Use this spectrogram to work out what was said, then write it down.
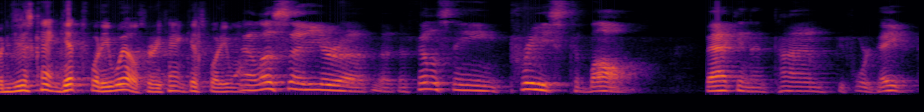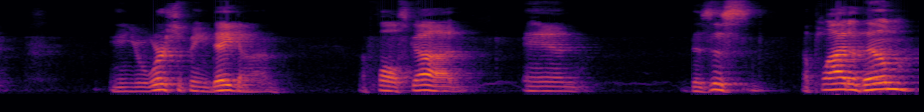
But he just can't get what he wills, or he can't get what he wants. Now, let's say you're a, a Philistine priest to Baal back in the time before David, and you're worshiping Dagon, a false god, and does this apply to them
